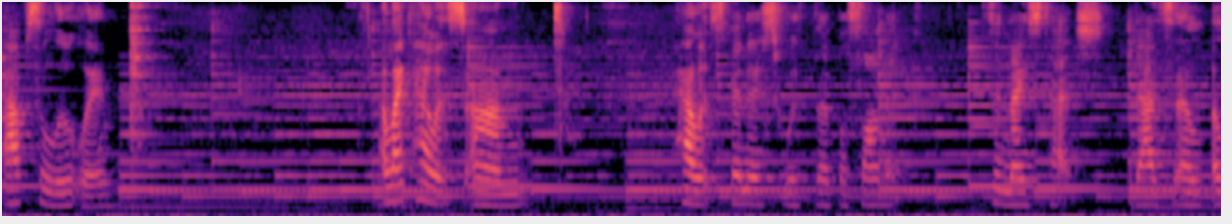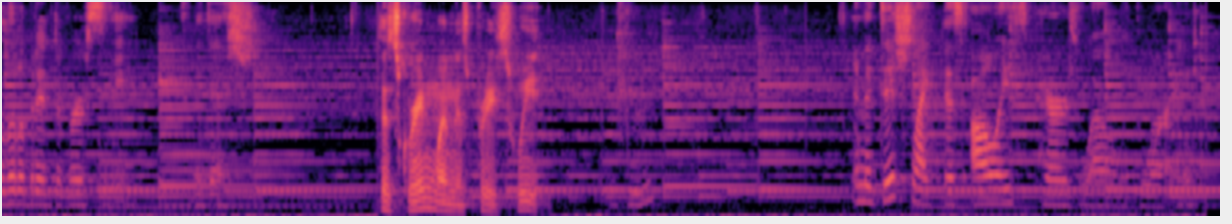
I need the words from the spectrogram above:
Absolutely. I like how it's um, how it's finished with the balsamic. It's a nice touch. That's a, a little bit of diversity to the dish. This green one is pretty sweet. Dish like this always pairs well with wine.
